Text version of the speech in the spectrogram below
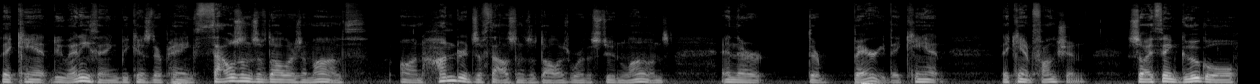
They can't do anything because they're paying thousands of dollars a month on hundreds of thousands of dollars worth of student loans and they're they're buried. They can't they can't function. So I think Google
